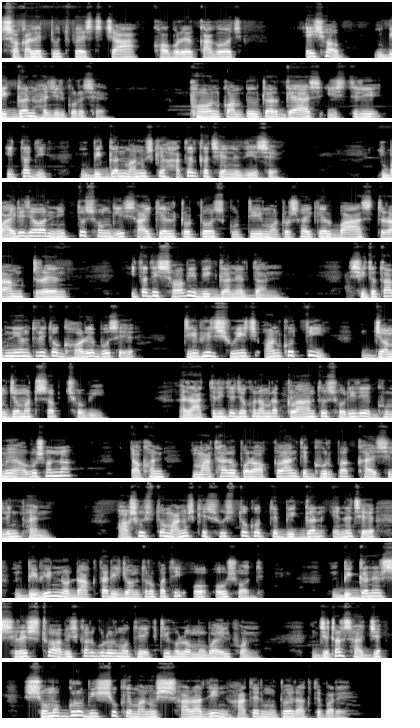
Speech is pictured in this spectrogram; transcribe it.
সকালে টুথপেস্ট, চা, খবরের কাগজ, এইসব বিজ্ঞান হাজির করেছে। ফোন, কম্পিউটার, গ্যাস, ইস্ত্রি ইত্যাদি বিজ্ঞান মানুষকে হাতের কাছে এনে দিয়েছে। বাইরে যাওয়ার নিত্য সঙ্গী cycle, toto, Scooty, motorcycle, bus, tram, train ইত্যাদি সবই বিজ্ঞানের দান। শীততাপ নিয়ন্ত্রিত ঘরে বসে টিভির সুইচ অন করতেই জমজমাট সব ছবি। রাত্রিতে যখন আমরা ক্লান্ত শরীরে ঘুমে অবসন্ন, তখন মাথার ওপর অক্লান্তে ঘুরপাক খায় সিলিং ফ্যান। অসুস্থ মানুষকে সুস্থ করতে বিজ্ঞান এনেছে বিভিন্ন ডাক্তারি যন্ত্রপাতি ও ঔষধ। বিজ্ঞানের শ্রেষ্ঠ আবিষ্কারগুলোর মধ্যে একটি হলো মোবাইল ফোন, যেটার সাহায্যে সমগ্র বিশ্বকে মানুষ সারা দিন হাতের মুঠোয় রাখতে পারে।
